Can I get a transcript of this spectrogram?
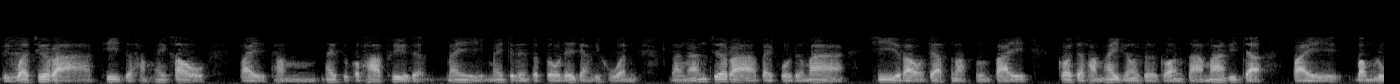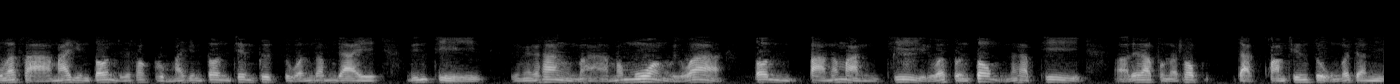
หรือว่าเชื้อราที่จะทำให้เข้าไปทำให้สุขภาพพืชเนี่ยไม่ไม่เจริญเติบโตได้อย่างที่ควร ดังนั้นเชื้อราไบโคเดอร์มาที่เราจะสนับสนุนไป ก็จะทำให้พี่น้องเกษตรกรสามารถที่จะไปบำรุงรักษาไม้ยืนต้น หรือเฉพาะกลุ่มไม้ยืนต้น เช่นพืชสวนลำไยลิ้นจี่ หรือแม้กระทั่งมามะม่วง หรือว่าต้นปาล์มน้ำมันที่หรือว่าสวนส้มนะครับ ที่ได้รับผลกระทบจากความชื้นสูงก็จะมี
